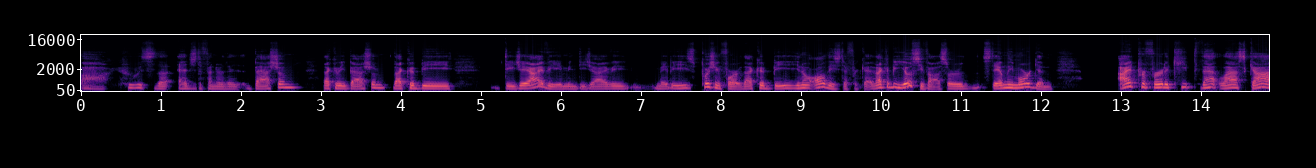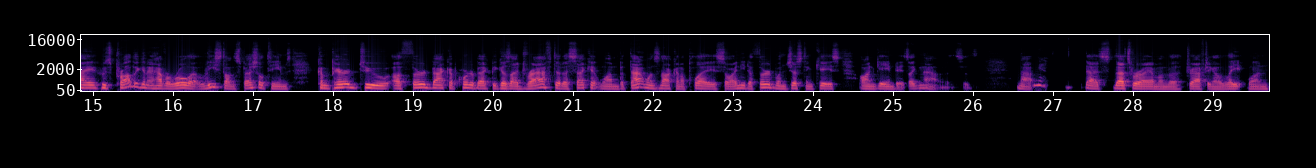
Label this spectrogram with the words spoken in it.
oh, who is the edge defender? The Basham. That could be Basham. That could be DJ Ivey. I mean, DJ Ivey. Maybe he's pushing for it. That could be you know all these different guys. That could be Yosivas or Stanley Morgan. I'd prefer to keep that last guy who's probably going to have a role at least on special teams compared to a third backup quarterback because I drafted a second one, but that one's not going to play. So I need a third one just in case on game days. Like, no, it's, it's not. Yeah. That's that's where I am on the drafting a late one,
